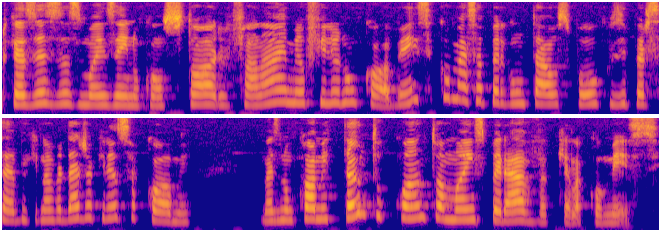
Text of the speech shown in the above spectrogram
Porque às vezes as mães vêm no consultório e falam, ai, meu filho não come. Aí você começa a perguntar aos poucos e percebe que, na verdade, a criança come, mas não come tanto quanto a mãe esperava que ela comesse.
